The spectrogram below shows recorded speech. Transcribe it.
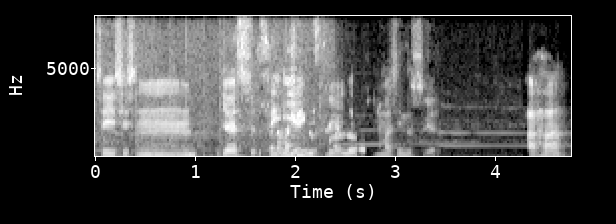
Sí, sí, sí. Mm, Ya es Sí, más industrial. cuando- más industrial. Ajá.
